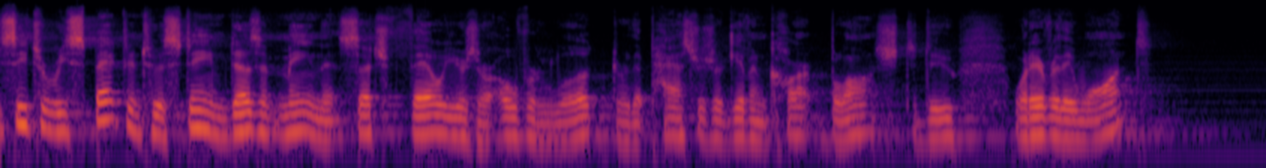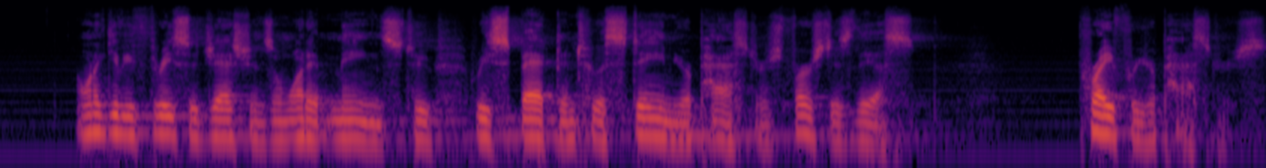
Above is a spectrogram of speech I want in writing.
You see, to respect and to esteem doesn't mean that such failures are overlooked or that pastors are given carte blanche to do whatever they want. I want to give you three suggestions on what it means to respect and to esteem your pastors. First is this pray for your pastors,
